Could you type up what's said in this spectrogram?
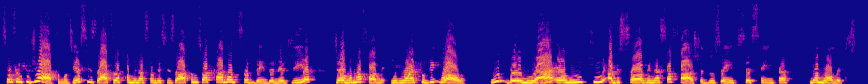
são feitos de átomos, e esses átomos, a combinação desses átomos, acabam absorvendo energia de alguma forma, e não é tudo igual. O DNA é um que absorve nessa faixa, 260 nanômetros.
